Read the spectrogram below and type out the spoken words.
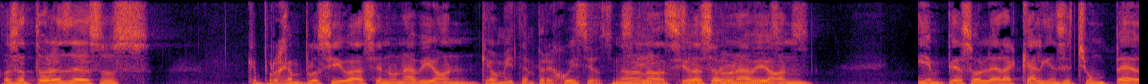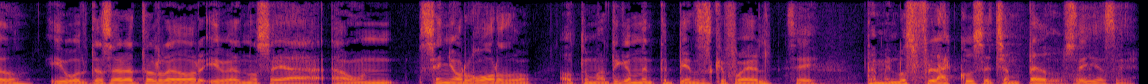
O sea, tú eres de esos que, por ejemplo, si vas en un avión. Que omiten prejuicios. No, Sí, no, si sí, vas en un avión y empieza a oler a que alguien se echó un pedo y volteas a ver a tu alrededor y ves, no sé, a, a un señor gordo, automáticamente piensas que fue él. Sí, También los flacos echan pedos. sí, ya sé.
